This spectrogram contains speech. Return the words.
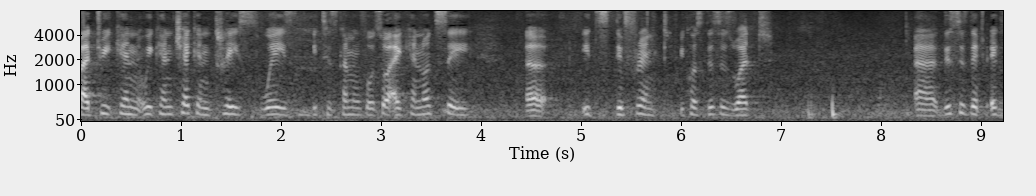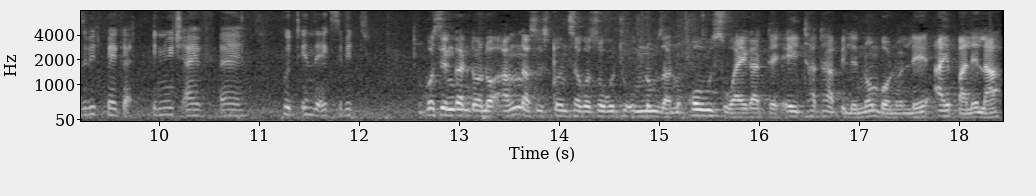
but we can we can check and trace where it is coming from. So I cannot say uh, it's different because this is what uh, this is the exhibit bag in which I've uh, put in the exhibit. nkosi enkantolo anginaso isiqiniseko sokuthi umnumzana uhouse wayekade eyithathaphi le nombolo le ayibhale la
